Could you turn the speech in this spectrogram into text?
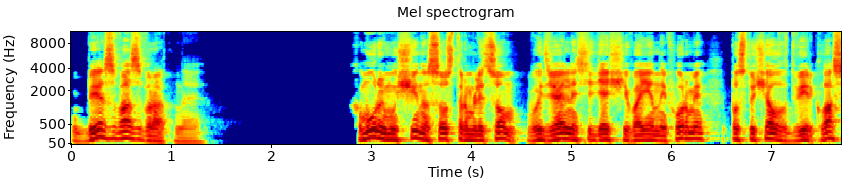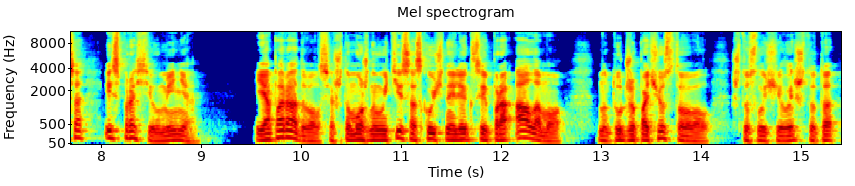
Безвозвратное. Хмурый мужчина с острым лицом, в идеально сидящей военной форме, постучал в дверь класса и спросил меня. Я порадовался, что можно уйти со скучной лекции про Аламо, но тут же почувствовал, что случилось что-то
